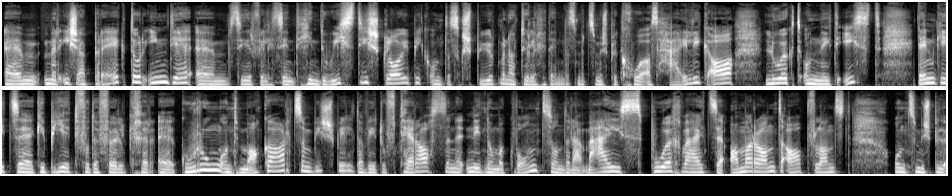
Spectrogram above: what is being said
Ähm, man ist auch prägt durch Indien. Ähm, sehr viele sind hinduistisch gläubig und das spürt man natürlich, indem dass man zum Beispiel Kuh als heilig anschaut und nicht isst. Dann gibt es ein Gebiet der Völker äh, Gurung und Magar zum Beispiel. Da wird auf Terrassen nicht nur gewohnt, sondern auch Mais, Buchweizen, Amaranth angepflanzt und zum Beispiel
